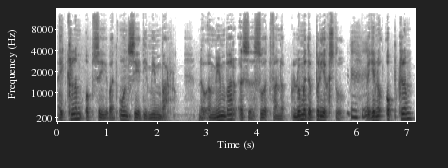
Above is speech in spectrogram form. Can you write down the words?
hy klim op sy wat ons sê die mimbar. Nou 'n mimbar is 'n soort van 'n bloem met 'n preekstoel. Mm -hmm. Wat jy nou opklim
